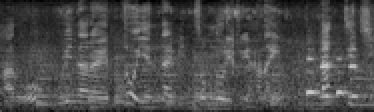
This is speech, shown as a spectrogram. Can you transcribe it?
바로 우리나라의 또 옛날 민속놀이 중에 하나인 딱지치.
